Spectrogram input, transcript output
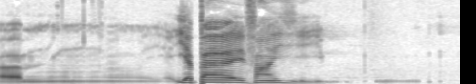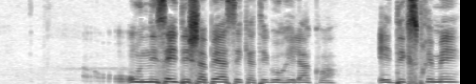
il n'y a pas, enfin, on essaye d'échapper à ces catégories-là, quoi, et d'exprimer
